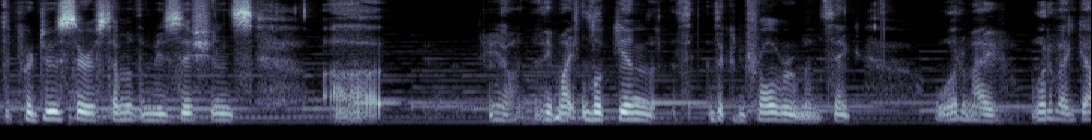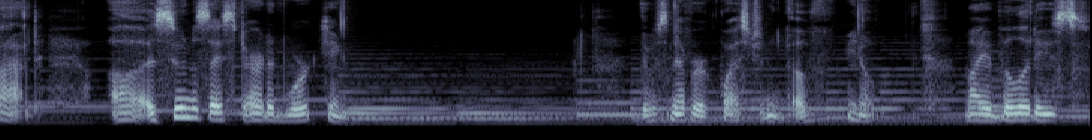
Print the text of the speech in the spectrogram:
the producer, some of the musicians, uh, you know, they might look in the control room and think, what am I, what have I got? Uh, as soon as I started working, there was never a question of, you know, my abilities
